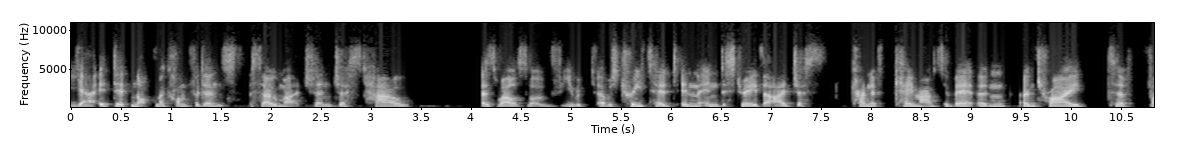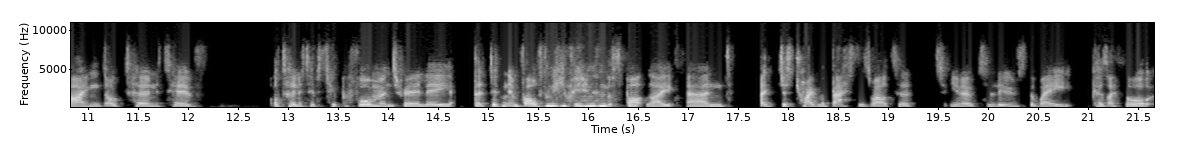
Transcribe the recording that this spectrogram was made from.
yeah, it did knock my confidence so much and just how as well sort of you were I was treated in the industry that I just kind of came out of it and and tried to find alternative alternatives to performance really that didn't involve me being in the spotlight and I just tried my best as well to, to you know to lose the weight because I thought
